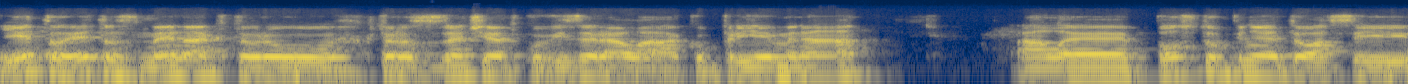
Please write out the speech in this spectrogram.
je to, je to zmena, ktorú, ktorá z začiatku vyzerala ako príjemná, ale postupne to asi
